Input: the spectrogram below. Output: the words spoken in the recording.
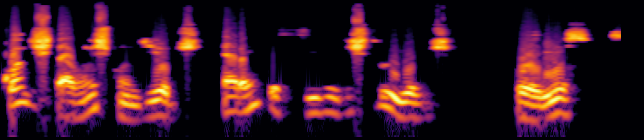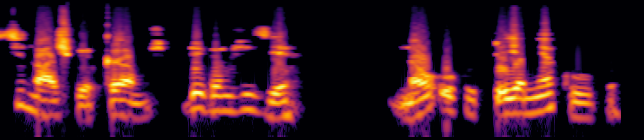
quando estavam escondidos, era impossível destruí-los. Por isso, se nós pecamos, devemos dizer: Não ocultei a minha culpa.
